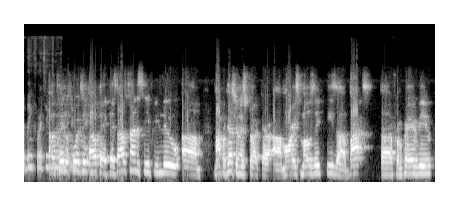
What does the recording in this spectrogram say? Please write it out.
I think 14. Oh, Taylor 14. Okay, because I was trying to see if you knew um, my percussion instructor, uh, Maurice Mosley. He's a box uh, from Prairie View.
